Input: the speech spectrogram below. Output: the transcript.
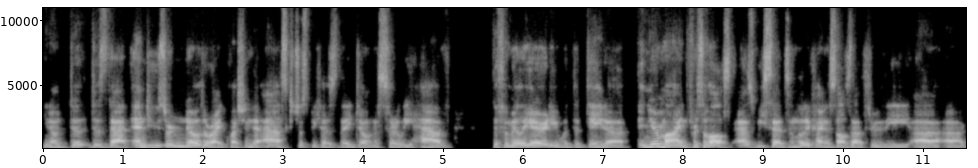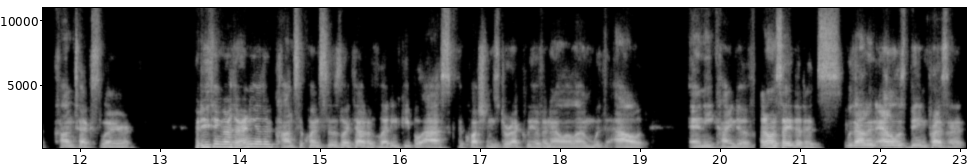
you know, do, does that end user know the right question to ask just because they don't necessarily have the familiarity with the data in your mind? First of all, as we said, Zenlytic kind of solves that through the uh, uh, context layer. But do you think are there any other consequences like that of letting people ask the questions directly of an LLM without any kind of I don't want to say that it's without an analyst being present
